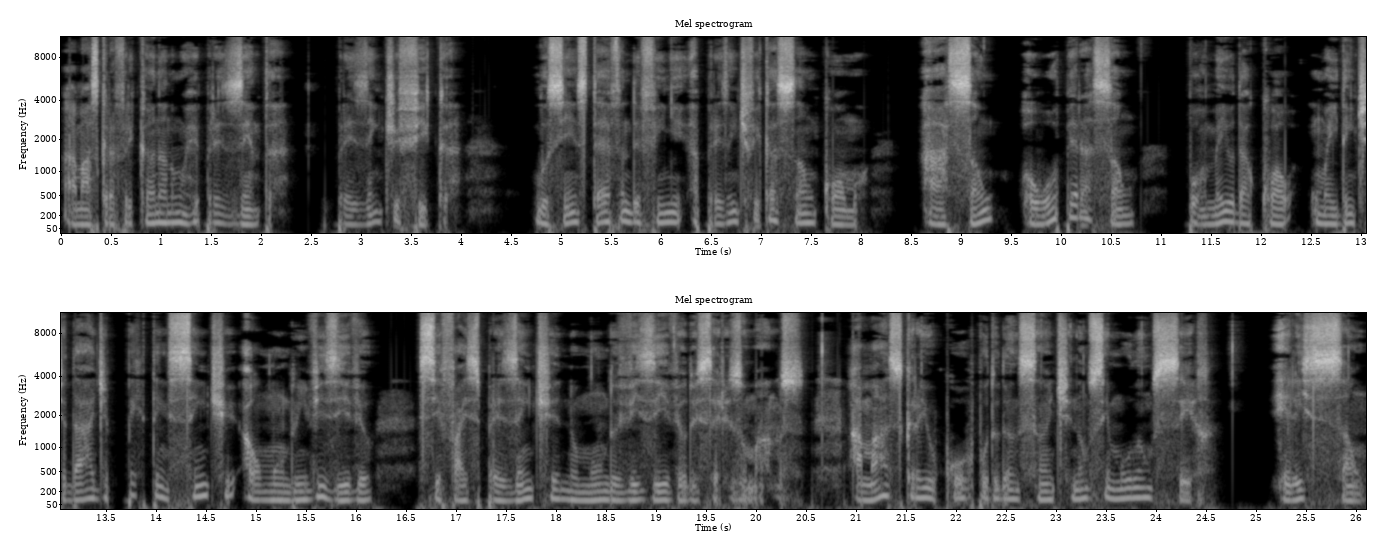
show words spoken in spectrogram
A máscara africana não representa, presentifica. Lucien Stephan define a presentificação como a ação ou operação por meio da qual uma identidade pertencente ao mundo invisível se faz presente no mundo visível dos seres humanos. A máscara e o corpo do dançante não simulam ser, eles são.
